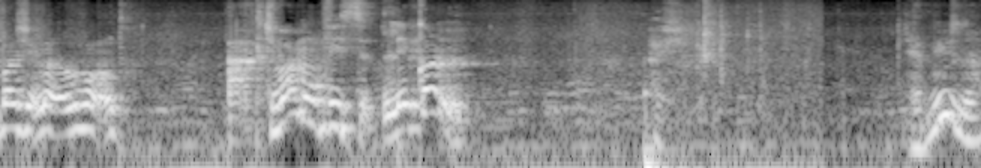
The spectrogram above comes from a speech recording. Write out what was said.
Moi, j'ai mal au ventre. Ah, tu vois mon fils, l'école. J'abuse là.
